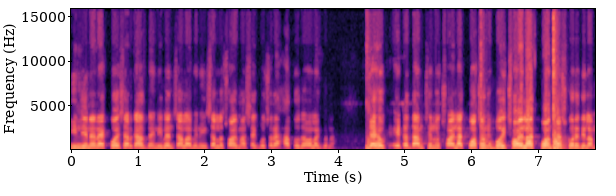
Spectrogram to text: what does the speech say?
ইঞ্জিনের এক পয়সার কাজ নাই, নিবেন, চালাবেন। ইনশাল্লাহ ছয় মাস, এক বছরে হাতও দেওয়া লাগবে না। যাই হোক, এটার দাম ছিল ছয় লাখ পঁচানব্বই, ছয় লাখ পঞ্চাশ করে দিলাম।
